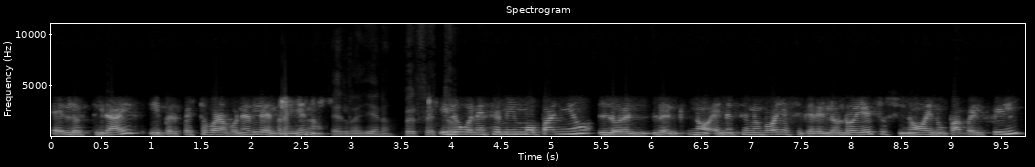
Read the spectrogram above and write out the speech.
eh, lo estiráis y perfecto para ponerle el relleno. El relleno, perfecto. Y luego en ese mismo paño, lo, no, en ese mismo paño si queréis lo enrolláis o si no en un papel film,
